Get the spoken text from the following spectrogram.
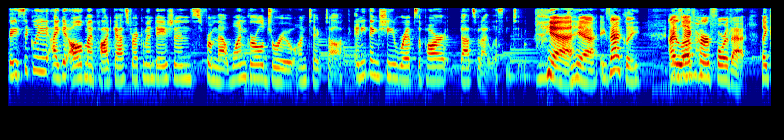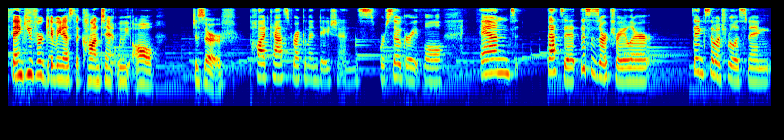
basically, I get all of my podcast recommendations from that one girl, Drew, on TikTok. Anything she rips apart, that's what I listen to. Yeah, yeah, exactly. I love her for that. Like, thank you for giving us the content we all deserve. Podcast recommendations. We're so grateful. And that's it. This is our trailer. Thanks so much for listening.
